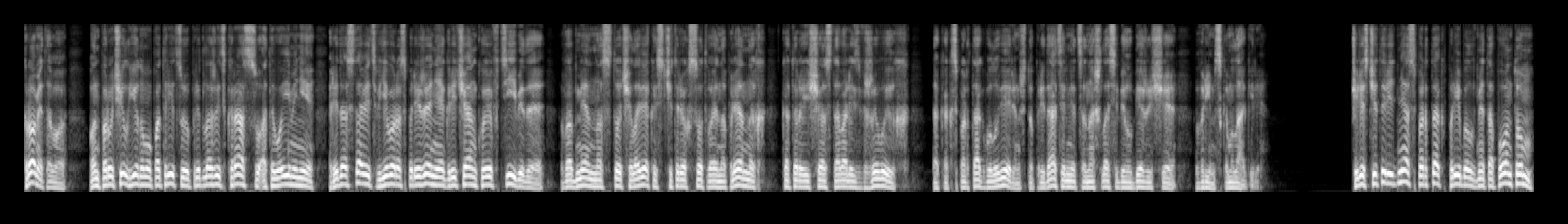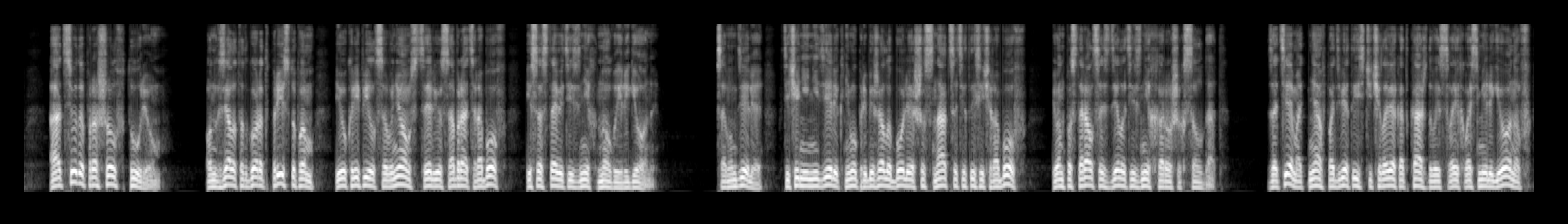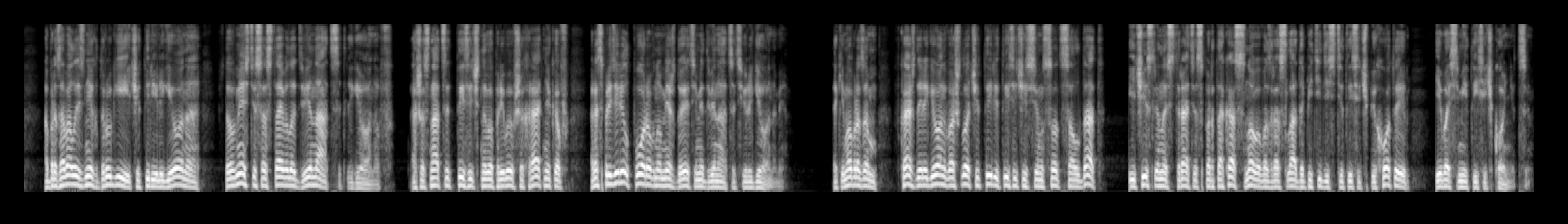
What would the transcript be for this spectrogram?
Кроме того, он поручил юному Патрицию предложить Крассу от его имени предоставить в его распоряжение гречанку Эфтибиде в обмен на 100 человек из 400 военнопленных, которые еще оставались в живых, так как Спартак был уверен, что предательница нашла себе убежище в римском лагере. Через четыре дня Спартак прибыл в Метапонтум, а отсюда прошел в Туриум. Он взял этот город приступом и укрепился в нем с целью собрать рабов и составить из них новые легионы. В самом деле, в течение недели к нему прибежало более 16 тысяч рабов, и он постарался сделать из них хороших солдат. Затем, отняв по две тысячи человек от каждого из своих восьми легионов, образовал из них другие четыре легиона, что вместе составило 12 легионов а 16 тысяч новоприбывших ратников распределил поровну между этими 12 легионами. Таким образом, в каждый легион вошло 4700 солдат, и численность рати Спартака снова возросла до 50 тысяч пехоты и 8 тысяч конницы.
